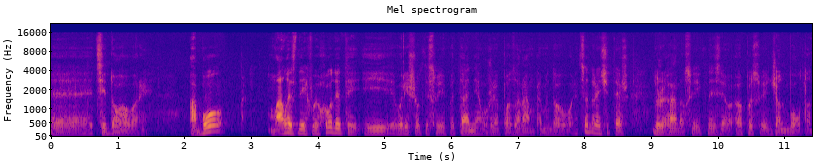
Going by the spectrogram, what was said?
е, ці договори, або мали з них виходити і вирішувати свої питання вже поза рамками договорів. Це, до речі, теж дуже гарно в своїй книзі описує Джон Болтон,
